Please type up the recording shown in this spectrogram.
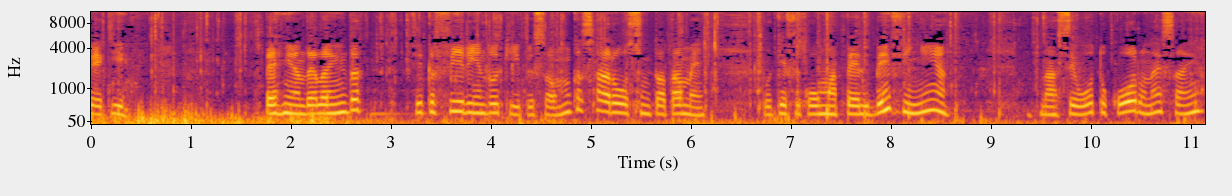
Ver aqui. A perninha dela ainda fica ferindo aqui, pessoal. Nunca sarou assim totalmente. Porque ficou uma pele bem fininha. Nasceu outro couro, né? Saindo.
